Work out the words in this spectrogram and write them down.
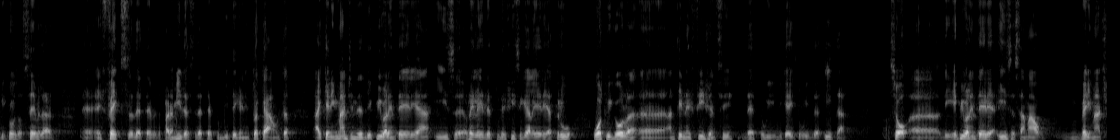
because of several uh, effects that have the parameters that have to be taken into account. I can imagine that the equivalent area is related to the physical area through what we call antenna efficiency that we indicate with eta. So uh, the equivalent area is somehow very much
